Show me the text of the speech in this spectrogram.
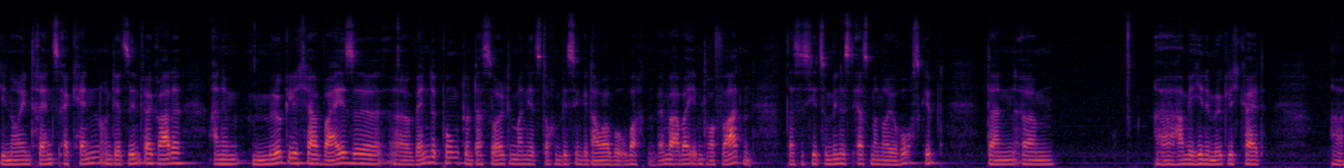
die neuen Trends erkennen. Und jetzt sind wir gerade an einem möglicherweise äh, Wendepunkt und das sollte man jetzt doch ein bisschen genauer beobachten. Wenn wir aber eben darauf warten, dass es hier zumindest erstmal neue Hochs gibt, dann ähm, äh, haben wir hier eine Möglichkeit, äh,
